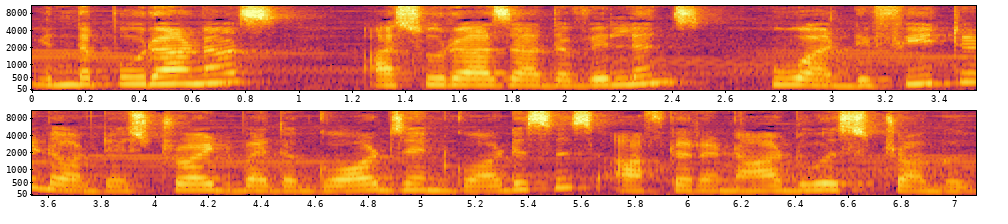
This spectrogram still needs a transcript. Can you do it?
In the Puranas, Asuras are the villains who are defeated or destroyed by the gods and goddesses after an arduous struggle.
